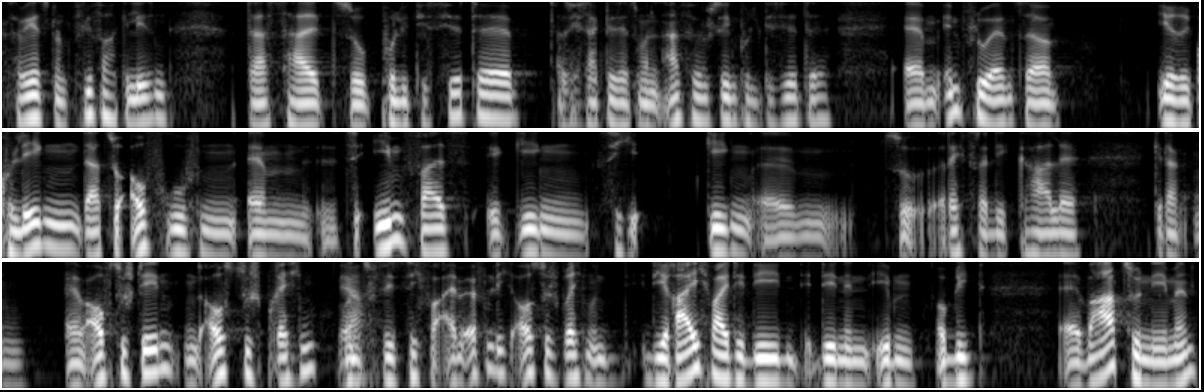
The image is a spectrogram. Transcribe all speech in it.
Das habe ich jetzt schon vielfach gelesen, dass halt so politisierte, also ich sage das jetzt mal in Anführungsstrichen, politisierte ähm, Influencer ihre Kollegen dazu aufrufen, ähm, ebenfalls gegen sich gegen ähm, so rechtsradikale Gedanken ähm, aufzustehen und auszusprechen Ja. und sich vor allem öffentlich auszusprechen und die Reichweite, die denen eben obliegt, äh, wahrzunehmen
